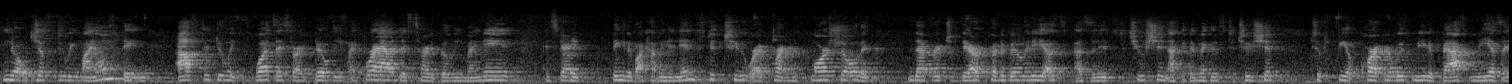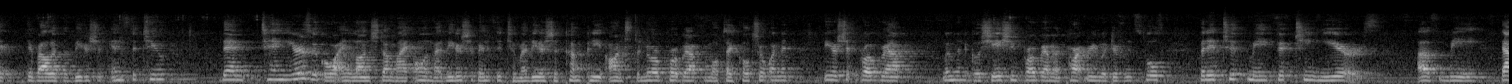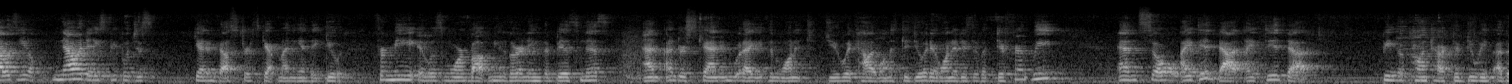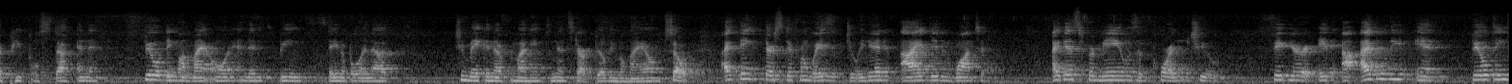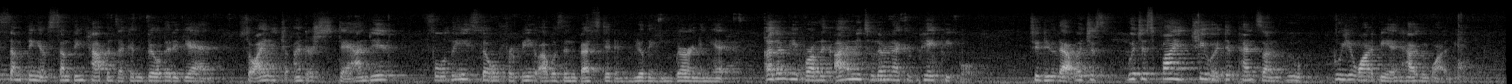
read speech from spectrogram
you know, just doing my own thing. After doing what, I started building my brand, I started building my name, and started thinking about having an institute where I partnered with Marshall and leverage their credibility as, as an institution, academic institution, to be a partner with me, to back me as I developed the Leadership Institute. Then 10 years ago, I launched on my own, my Leadership Institute, my leadership company, entrepreneur program for multicultural women, leadership program, women negotiation program, and partnering with different schools. But it took me 15 years of me. That was, you know, nowadays people just get investors, get money, and they do it. For me, it was more about me learning the business and understanding what I even wanted to do it, how I wanted to do it. I wanted to do it differently. And so I did that. I did that, being a contractor, doing other people's stuff, and then building on my own, and then being sustainable enough to make enough money and then start building on my own. So I think there's different ways of doing it. I didn't want to, I guess for me it was important to figure it out. I believe in building something, if something happens, I can build it again. So I need to understand it fully. So for me, I was invested in really learning it. Other people are like, I need to learn, I can pay people to do that, which is, which is fine too. It depends on who, who you want to be and how you want to be.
